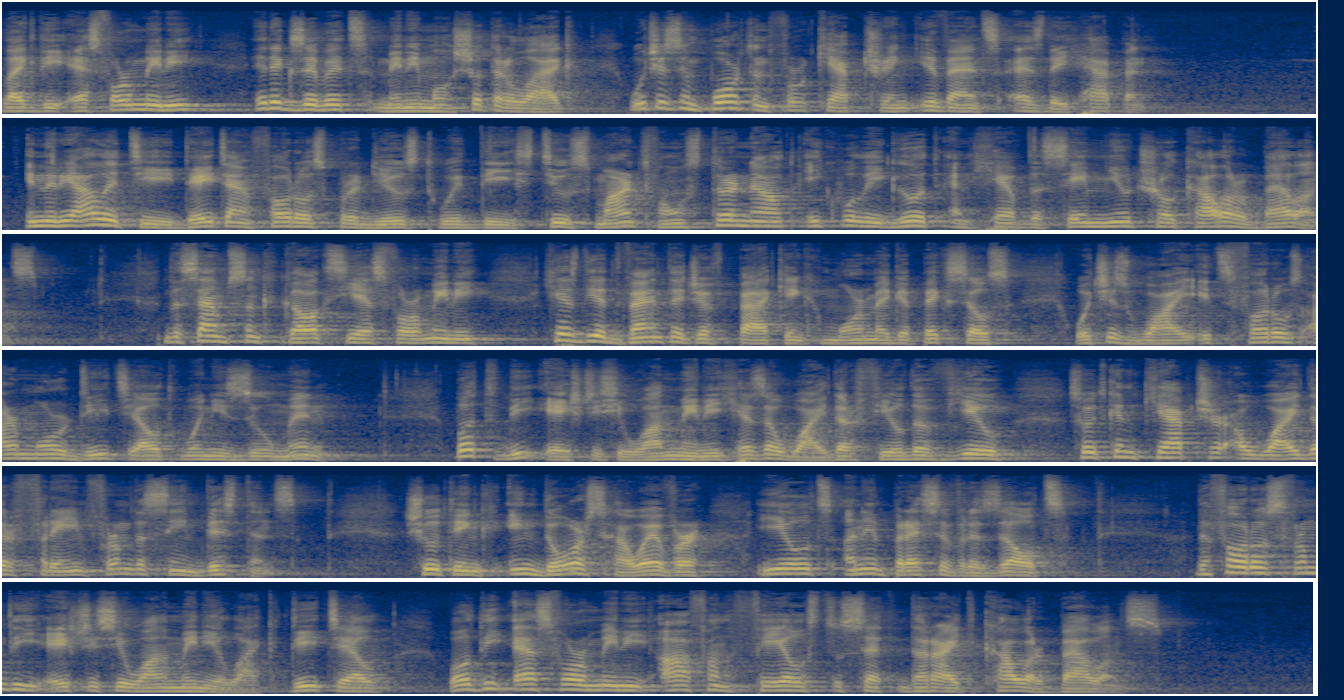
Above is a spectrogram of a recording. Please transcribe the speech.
Like the S4 Mini, it exhibits minimal shutter lag, which is important for capturing events as they happen. In reality, daytime photos produced with these two smartphones turn out equally good and have the same neutral color balance. The Samsung Galaxy S4 Mini has the advantage of packing more megapixels, which is why its photos are more detailed when you zoom in but the HTC One Mini has a wider field of view, so it can capture a wider frame from the same distance. Shooting indoors, however, yields unimpressive results. The photos from the HTC One Mini lack detail, while the S4 Mini often fails to set the right color balance.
